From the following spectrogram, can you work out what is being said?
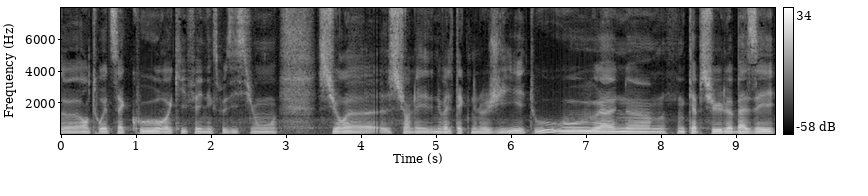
euh, entouré de sa cour euh, qui fait une exposition sur, euh, sur les nouvelles technologies et tout, ou euh, une, une capsule basée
